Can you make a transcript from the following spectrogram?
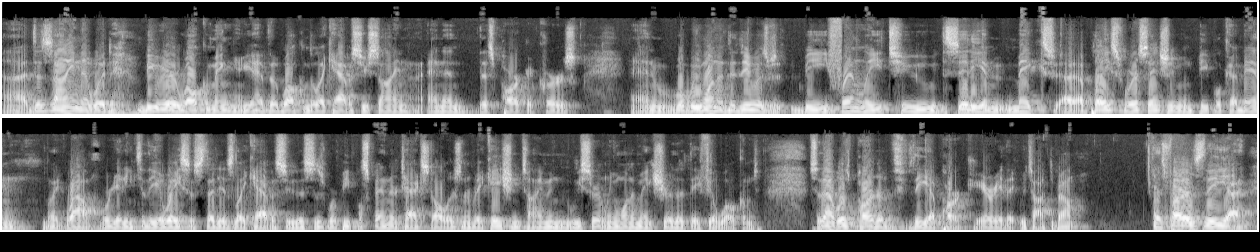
uh, design that would be very welcoming. You have the welcome to Lake Havasu sign, and then this park occurs. And what we wanted to do was be friendly to the city and make a, place where essentially when people come in, like, wow, we're getting to the oasis that is Lake Havasu. This is where people spend their tax dollars and their vacation time, and we certainly want to make sure that they feel welcomed. So that was part of the uh, park area that we talked about. As far as the, uh,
